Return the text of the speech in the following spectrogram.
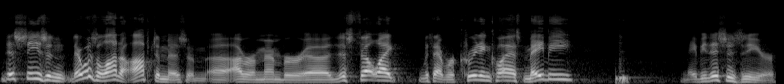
This season, there was a lot of optimism. Uh, I remember uh, this felt like with that recruiting class, maybe, maybe this is the year.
